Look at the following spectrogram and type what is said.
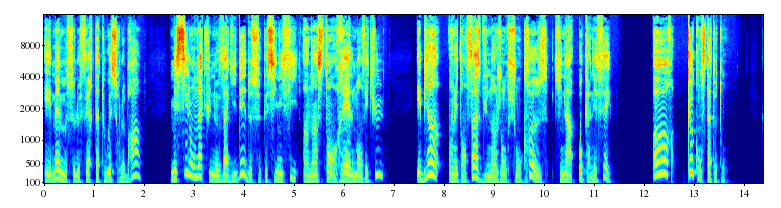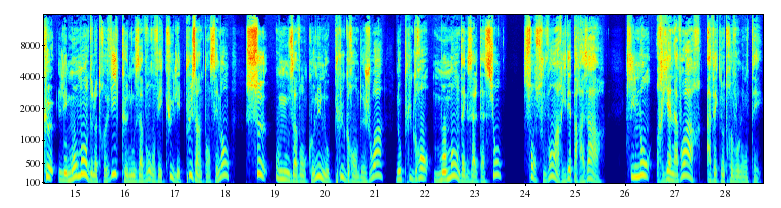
et même se le faire tatouer sur le bras, mais si l'on n'a qu'une vague idée de ce que signifie un instant réellement vécu, eh bien, on est en face d'une injonction creuse qui n'a aucun effet. Or, que constate-t-on? Que les moments de notre vie que nous avons vécus les plus intensément, ceux où nous avons connu nos plus grandes joies, nos plus grands moments d'exaltation, sont souvent arrivés par hasard, qu'ils n'ont rien à voir avec notre volonté.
